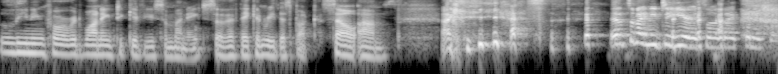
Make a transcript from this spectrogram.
leaning forward wanting to give you some money so that they can read this book. So um I, yes. that's what i need to hear so that i finish it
